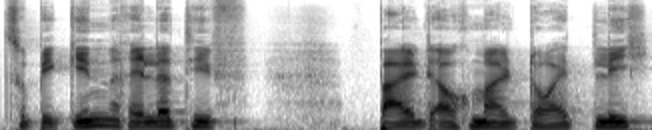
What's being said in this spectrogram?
zu Beginn relativ bald auch mal deutlich,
